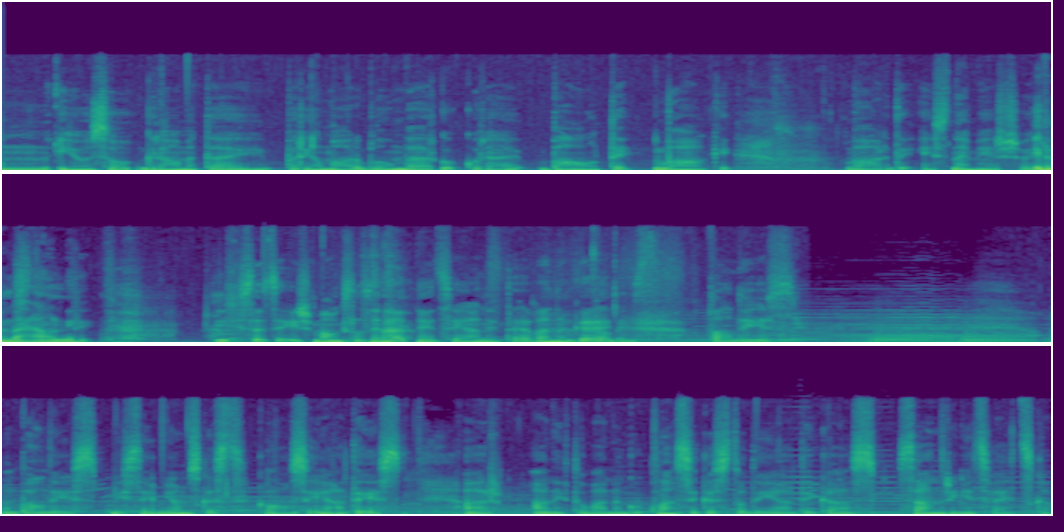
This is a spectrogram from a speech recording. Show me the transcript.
Un jūsu grāmatai par Ilmāru Blūmbergu, kurai balti vāki vārdi, es nemiršu. Ir melni. Es sacīšu mākslas zinātniecei Anitai Vanagai. Paldies! Paldies. Un paldies visiem jums, kas klausījāties. Ar Anitu Vanagu klasikas studijā tikās Sandriņa Zvecka.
